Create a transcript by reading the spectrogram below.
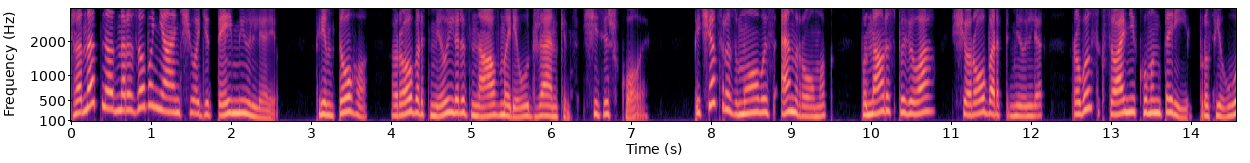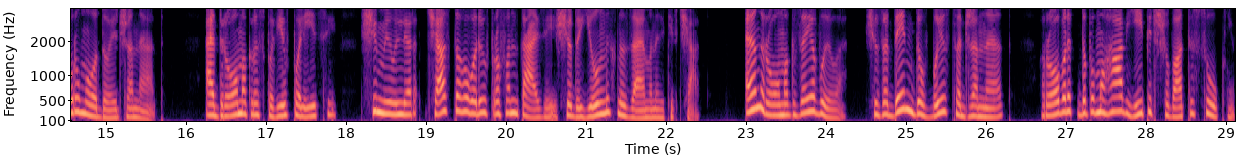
Джанет неодноразово нянчила дітей Мюллерів. Крім того, Роберт Мюллер знав Маріу Дженкінс ще зі школи. Під час розмови з Ен Ромак вона розповіла, що Роберт Мюллер робив сексуальні коментарі про фігуру молодої Джанет. Ед Ромак розповів поліції, що Мюллер часто говорив про фантазії щодо юних незайманих дівчат. Ен Ромак заявила, що за день до вбивства Джанет Роберт допомагав їй підшивати сукню,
